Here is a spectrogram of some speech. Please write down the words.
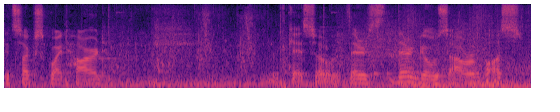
It sucks quite hard. Okay, so there's there goes our boss.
